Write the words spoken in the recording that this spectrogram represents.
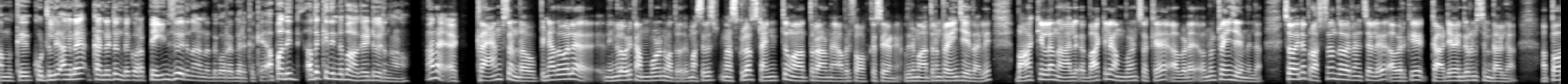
നമുക്ക് കൂടുതൽ അങ്ങനെ കണ്ടിട്ടുണ്ട് കുറെ പെയിൻസ് വരുന്ന കാണുന്നുണ്ട് കുറെ പേർക്കൊക്കെ. അപ്പൊ അത് അതൊക്കെ ഇതിന്റെ ഭാഗമായിട്ട് വരുന്നതാണോ? അതെ ക്രാംസ് ഉണ്ടാവും. പിന്നെ അതുപോലെ നിങ്ങൾ ഒരു കമ്പോണന്റ് മാത്രം മസിൽ മസ്കുലർ സ്ട്രെങ്ത് മാത്രമാണ് അവർ ഫോക്കസ് ചെയ്യണേ. അതിന് മാത്രം ട്രെയിൻ ചെയ്താൽ ബാക്കിയുള്ള നാല് ബാക്കിയുള്ള കമ്പോണൻസ് ഒക്കെ അവിടെ നമ്മൾ ട്രെയിൻ ചെയ്യുന്നില്ല. സോ അതിന്റെ പ്രശ്നം എന്താ പറയുക വെച്ചാൽ അവർക്ക് കാർഡിയോ എൻഡുറൻസ് ഉണ്ടാവില്ല. അപ്പോൾ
